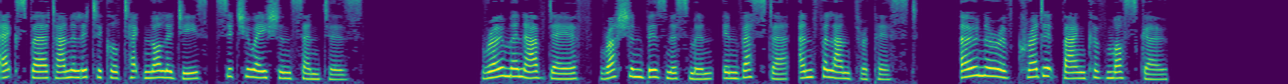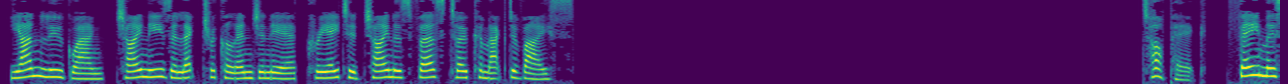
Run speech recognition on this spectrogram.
expert analytical technologies, situation centers. Roman Avdeyev, Russian businessman, investor, and philanthropist. Owner of Credit Bank of Moscow. Yan Luguang, Chinese electrical engineer, created China's first tokamak device. Topic: Famous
